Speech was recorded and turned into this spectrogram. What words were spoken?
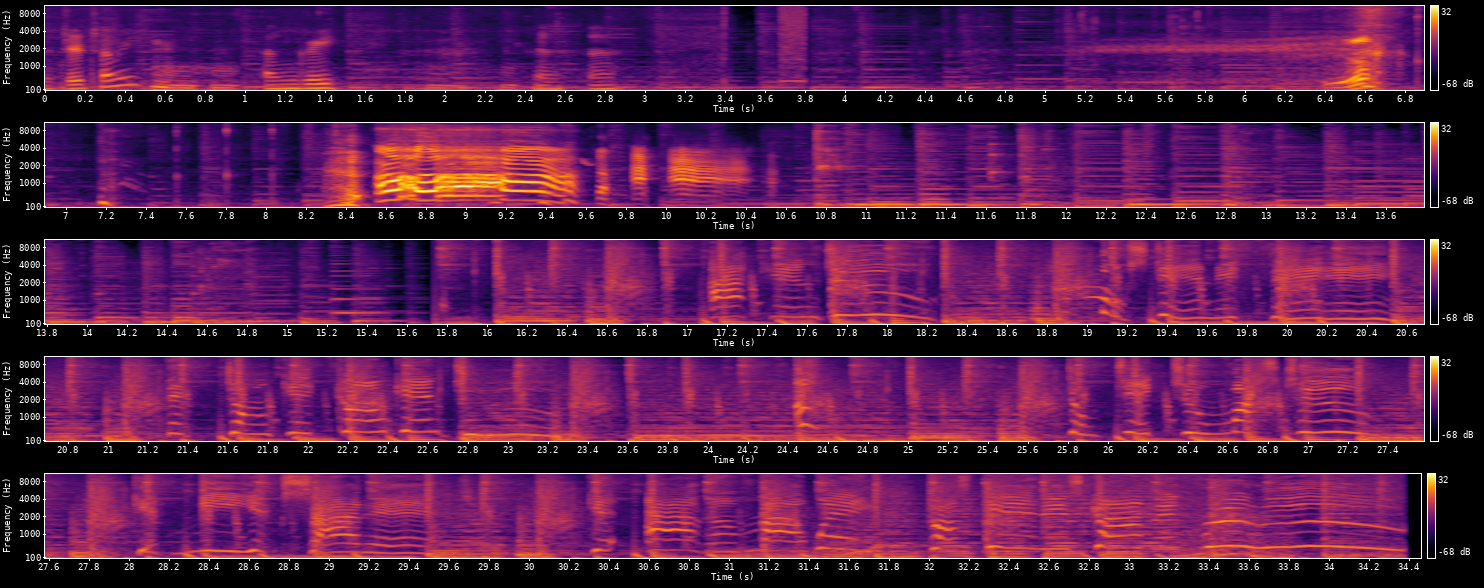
Is your tummy mm -hmm. hungry? Mm -hmm. uh -huh. Yeah.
